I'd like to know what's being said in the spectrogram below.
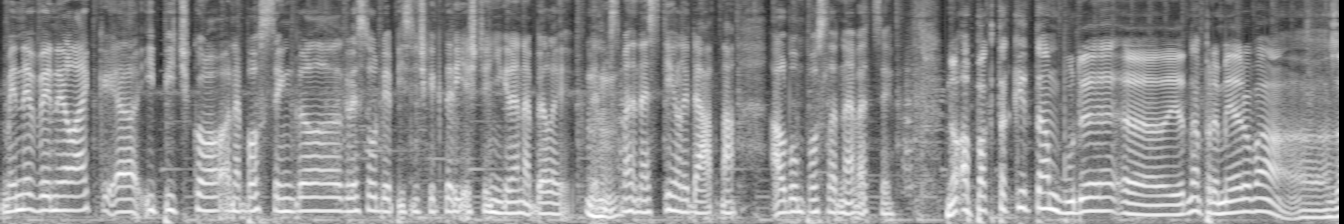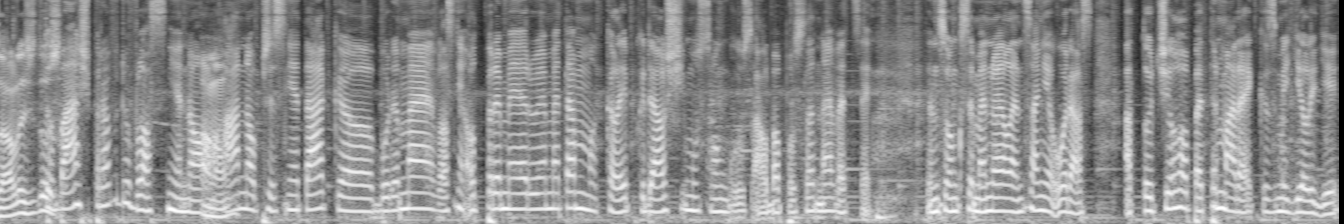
mini vinylek, eh, EPčko nebo single, kde jsou dvě písničky, které ještě nikde nebyly, které Mhm. mm-hmm. jsme nestihli dát na album Posledné věci. No a pak taky tam bude uh, jedna premiérová uh, záležitost. To máš pravdu vlastně, no. Ano. Ano, přesně tak. eh, Budeme, vlastně odpremiérujeme tam klip k dalšímu songu z Alba Posledné věci. Ten song se jmenuje Lencaně Uraz a točil ho Petr Marek z Midi lidi,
